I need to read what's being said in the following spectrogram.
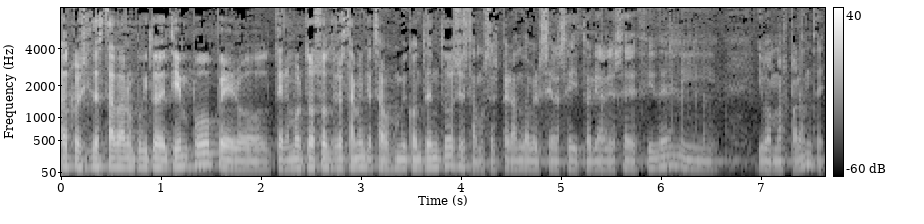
estas cositas tardan un poquito de tiempo, pero tenemos dos o tres también que estamos muy contentos y estamos esperando a ver si las editoriales se deciden y, y vamos para adelante.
